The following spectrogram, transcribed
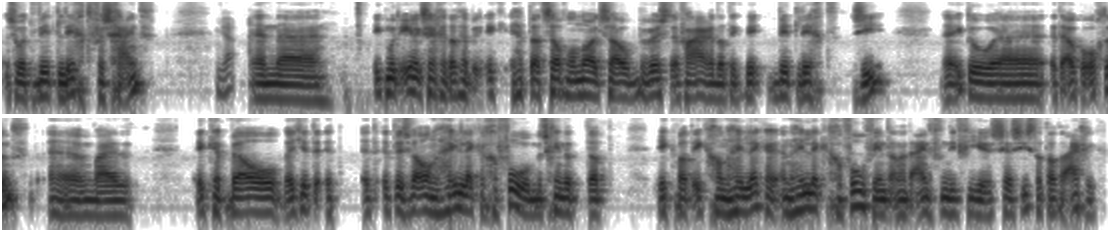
een soort wit licht verschijnt. Ja. En uh, ik moet eerlijk zeggen, dat heb ik, ik heb dat zelf nog nooit zo bewust ervaren dat ik wit, licht zie. Ik doe het elke ochtend, maar ik heb wel, weet je, het, het, het, is wel een heel lekker gevoel. Misschien dat, dat ik, wat ik gewoon heel lekker, een heel lekker gevoel vind aan het eind van die vier sessies, dat dat eigenlijk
